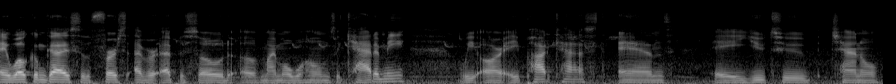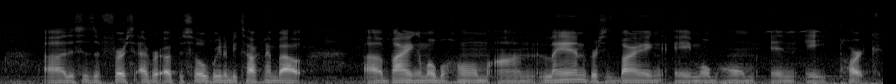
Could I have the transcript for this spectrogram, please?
Hey, welcome guys to the first ever episode of My Mobile Homes Academy. We are a podcast and a YouTube channel. Uh, this is the first ever episode. We're going to be talking about uh, buying a mobile home on land versus buying a mobile home in a park.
